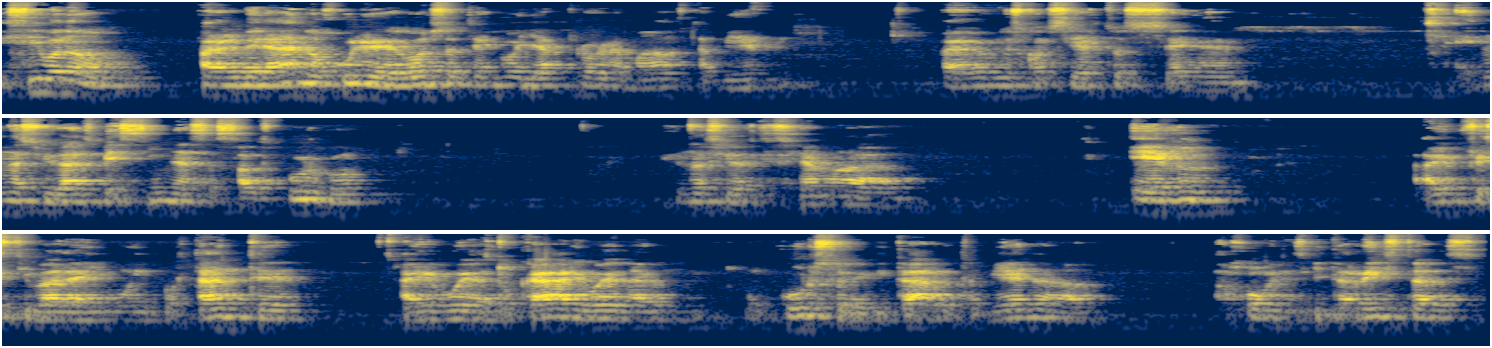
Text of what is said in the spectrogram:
Y sí, bueno, para el verano, julio y agosto tengo ya programado también para unos conciertos en, en unas ciudades vecinas a Salzburgo, en una ciudad que se llama Erl. Hay un festival ahí muy importante, ahí voy a tocar y voy a dar un, un curso de guitarra también a a jóvenes guitarristas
